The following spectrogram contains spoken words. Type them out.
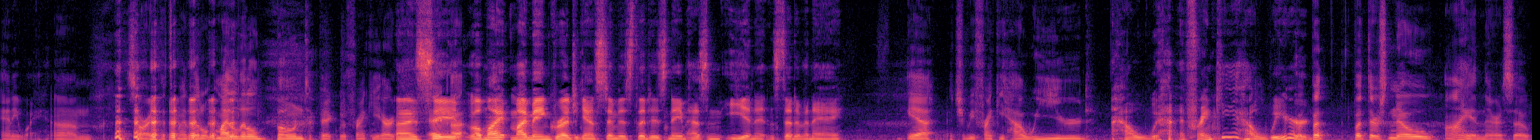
Anyway, um, sorry, that's my little my little bone to pick with Frankie Howerd. I see. Uh, well, my, my main grudge against him is that his name has an E in it instead of an A. yeah, it should be Frankie. How weird. How Frankie? How weird. But but there's no I in there, so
